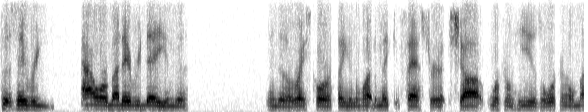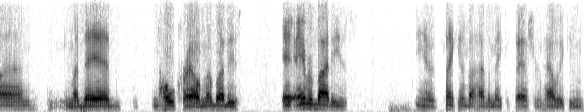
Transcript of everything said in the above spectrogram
puts every hour about every day into into a race car thinking what to make it faster at the shop, working on his or working on mine. My dad, the whole crowd, nobody's, everybody's, you know, thinking about how to make it faster and how we can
